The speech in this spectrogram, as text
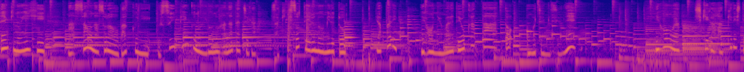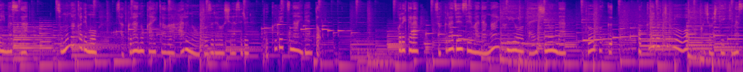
天気のいい日真っ青な空をバックに薄いピンクの色の花たちが咲き競っているのを見るとやっぱり日本に生まれてよかったと思っちゃいますよね。日本は四季がはっきりしていますがその中でも桜の開花は春の訪れを知らせる特別なイベント。これから桜前線は長い冬を耐え忍んだ東北北海道地方を北上していきます。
